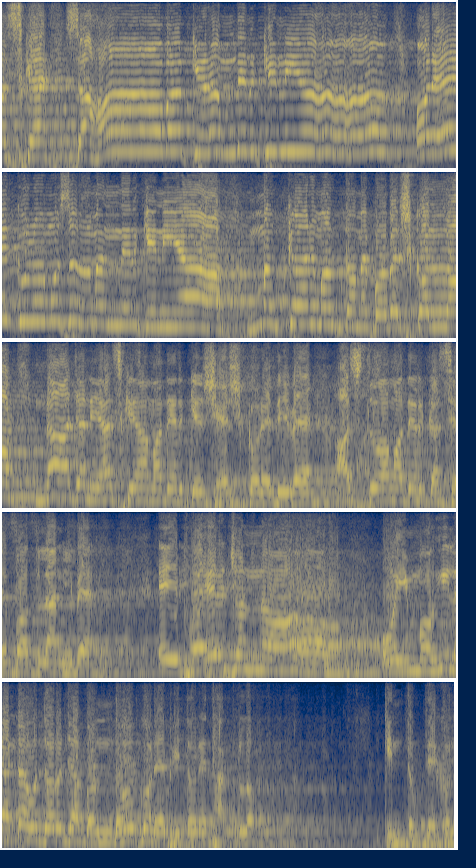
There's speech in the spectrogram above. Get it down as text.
আজকে সাহাবা কিরামদেরকে নিয়ে, অনেকগুলো মুসলমানদেরকে নিয়ে মক্কার মাধ্যমে প্রবেশ করল। না জানি আজকে আমাদেরকে শেষ করে দিবে, আজ তো আমাদের কাছে বদলা নিবে। এই ভয়ের জন্য ওই মহিলাটাও দরজা বন্ধ করে ভিতরে থাকল। কিন্তু দেখুন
